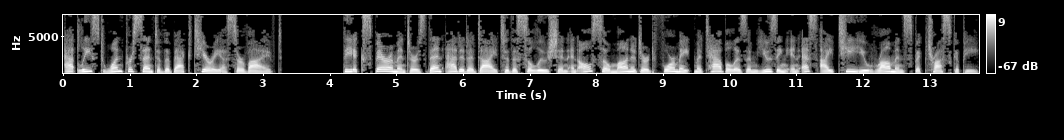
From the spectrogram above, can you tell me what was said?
at least 1% of the bacteria survived. The experimenters then added a dye to the solution and also monitored formate metabolism using in situ Raman spectroscopy.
